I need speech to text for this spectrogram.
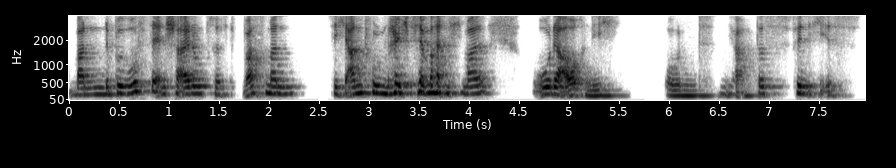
man eine bewusste Entscheidung trifft, was man sich antun möchte manchmal oder auch nicht. Und ja, das finde ich ist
